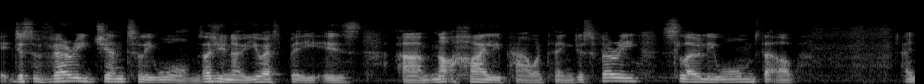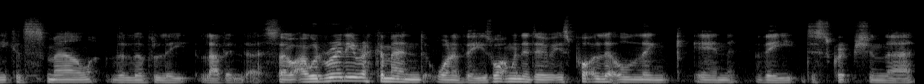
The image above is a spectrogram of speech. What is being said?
it just very gently warms. As you know, USB is um, not a highly powered thing, just very slowly warms that up and you can smell the lovely lavender. So I would really recommend one of these. What I'm going to do is put a little link in the description there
